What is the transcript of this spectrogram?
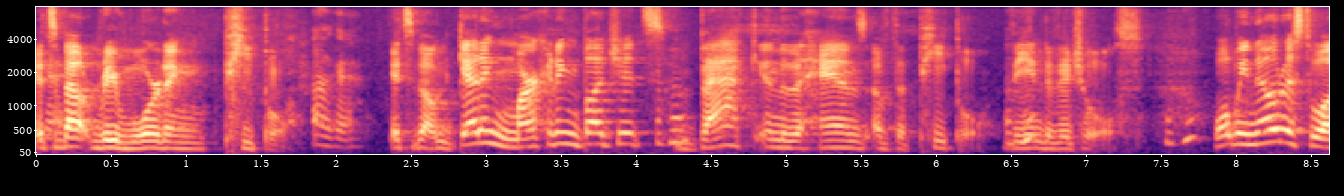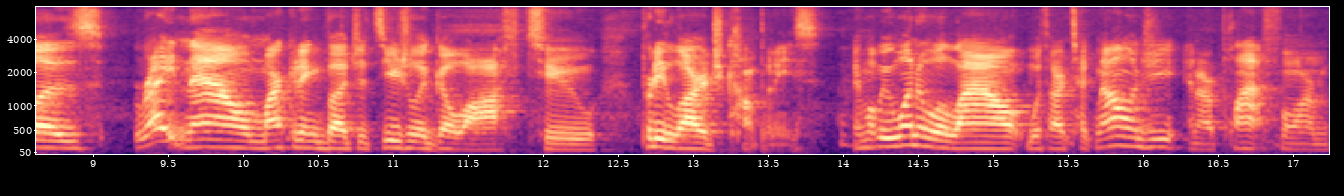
It's about rewarding people. Okay. It's about getting marketing budgets mm-hmm. back into the hands of the people, the mm-hmm. individuals. Mm-hmm. What we noticed was right now, marketing budgets usually go off to pretty large companies. And what we want to allow with our technology and our platform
